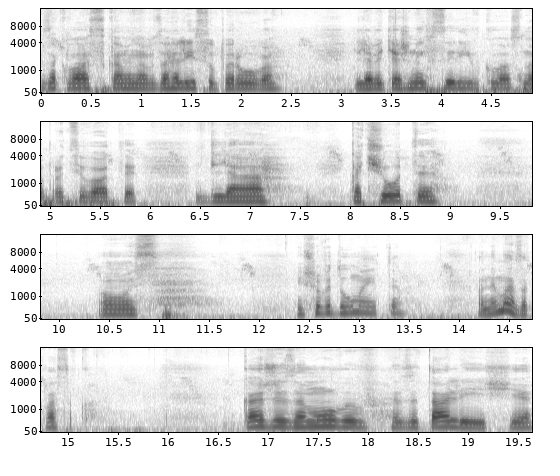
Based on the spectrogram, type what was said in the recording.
Закваска, вона взагалі суперова. Для витяжних сирів класно працювати, для качоти. Ось. І що ви думаєте? А нема заквасок. Каже, замовив з Італії ще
